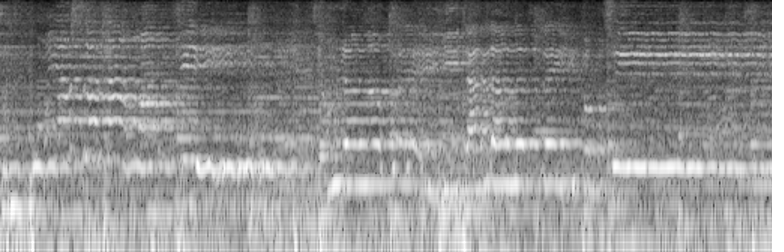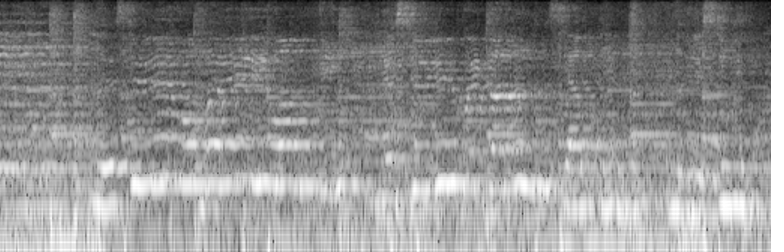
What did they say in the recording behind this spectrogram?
请不要说难忘记。就让那回忆淡淡的随风去。也许我会忘记，也许会更想你，也许。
